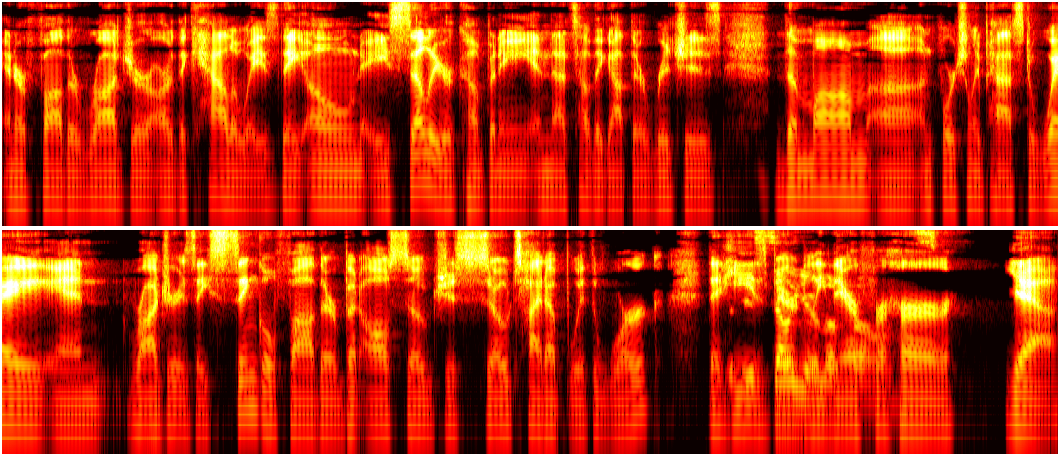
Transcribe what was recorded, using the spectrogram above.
and her father Roger are the Callaways. They own a cellular company, and that's how they got their riches. The mom uh, unfortunately passed away, and Roger is a single father, but also just so tied up with work that he is barely there for her. Yeah.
